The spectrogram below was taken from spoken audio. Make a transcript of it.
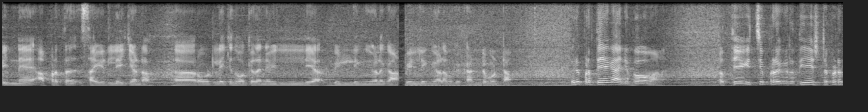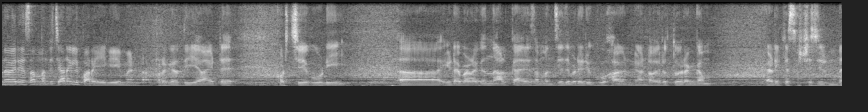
പിന്നെ അപ്പുറത്തെ സൈഡിലേക്ക് കണ്ടോ റോഡിലേക്ക് നോക്കിയാൽ തന്നെ വലിയ ബിൽഡിങ്ങുകൾ കാണാം. ബിൽഡിങ്ങുകൾ നമുക്ക് കണ്ടുമുട്ടാം. ഒരു പ്രത്യേക അനുഭവമാണ്. പ്രത്യേകിച്ച് പ്രകൃതിയെ ഇഷ്ടപ്പെടുന്നവരെ സംബന്ധിച്ചാണെങ്കിൽ പറയുകയും വേണ്ട. പ്രകൃതിയുമായിട്ട് കുറച്ചുകൂടി ആ, ഇടപഴകുന്ന ആൾക്കാരെ സംബന്ധിച്ച് ഇവിടെ ഒരു ഗുഹ ഉണ്ട് കണ്ടോ? ഒരു തുരങ്കം ഇടയ്ക്ക് സൃഷ്ടിച്ചിട്ടുണ്ട്.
